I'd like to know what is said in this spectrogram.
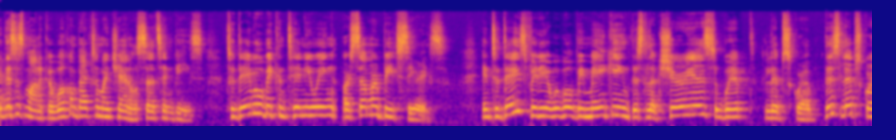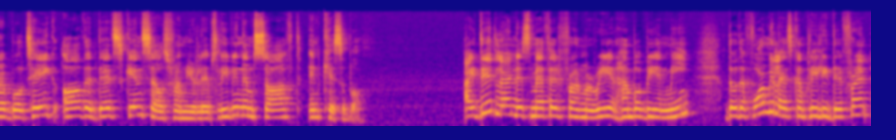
Hi, this is Monica. Welcome back to my channel, Suds and Bees. Today we'll be continuing our Summer Beach series. In today's video, we will be making this luxurious whipped lip scrub. This lip scrub will take all the dead skin cells from your lips, leaving them soft and kissable. I did learn this method from Marie at Humble Bee and Me. Though the formula is completely different,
